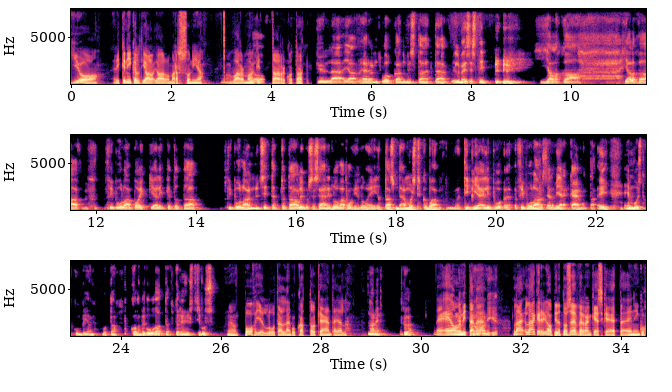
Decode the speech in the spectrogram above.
Joo, eli Nikel Jal- Jalmarssonia varmaankin Joo. tarkoitat. Kyllä, ja herran loukkaantumista, että ilmeisesti jalkaa, jalkaa fibulaan poikki, eli tota, fibula on nyt sitten, tota, oliko se sääriluu vai pohjeluu, ei ole taas mitään muistikuvaa. Tipiä eli fibula on siellä vierekkäin, mutta ei, en muista kumpi on, mutta kolme kuukautta todennäköisesti sivussa. Joo, pohjelluu tällä kun katsoo kääntäjällä. No niin, hyvä. Ei, ei ole nimittäin nämä lää, lääkäriopinnot on sen verran kesken, että ei niinku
